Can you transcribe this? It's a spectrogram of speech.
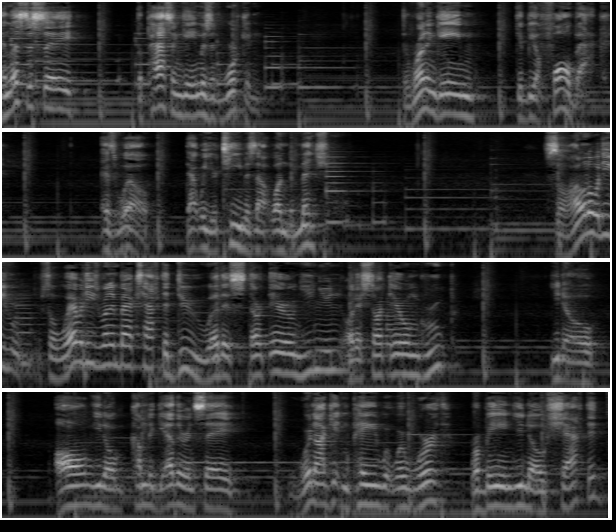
And let's just say the passing game isn't working. The running game could be a fallback as well. That way your team is not one dimensional. So I don't know what these so whatever these running backs have to do, whether it's start their own union or they start their own group, you know, all you know come together and say we're not getting paid what we're worth. We're being you know shafted.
